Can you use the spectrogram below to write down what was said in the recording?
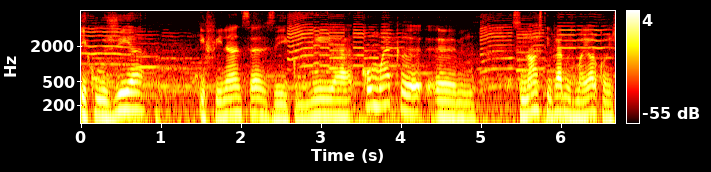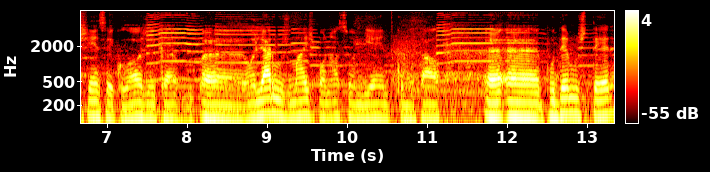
ecologia e finanças e economia. Como é que, em, se nós tivermos maior consciência ecológica, eh, olharmos mais para o nosso ambiente como tal, eh, podemos ter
